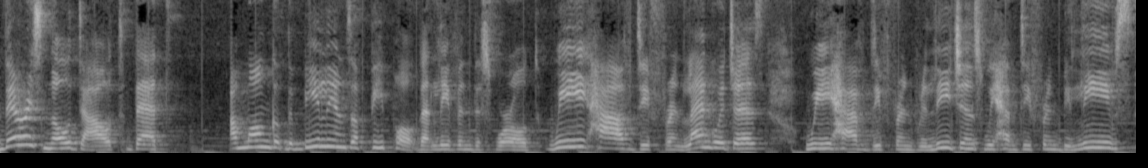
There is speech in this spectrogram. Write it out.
There is no doubt that among the billions of people that live in this world, we have different languages, we have different religions, we have different beliefs.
